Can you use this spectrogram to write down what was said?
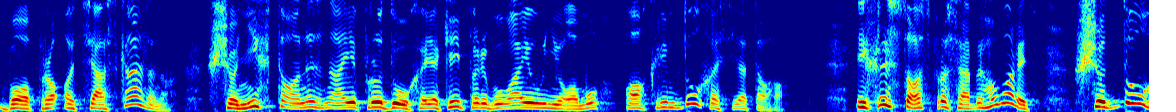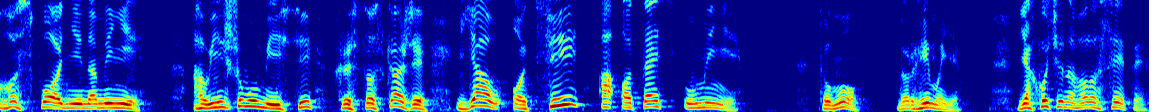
Бо про Отця сказано, що ніхто не знає про Духа, який перебуває у ньому, окрім Духа Святого. І Христос про себе говорить, що Дух Господній на мені. А в іншому місці Христос каже: Я в Отці, а Отець у мені. Тому, дорогі мої, я хочу наголосити,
